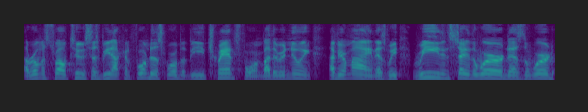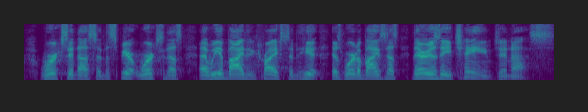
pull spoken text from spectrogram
Uh, Romans 12, 2 says, Be not conformed to this world, but be transformed by the renewing of your mind. As we read and study the Word, as the Word works in us, and the Spirit works in us, and we abide in Christ, and he, His Word abides in us, there is a change in us.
